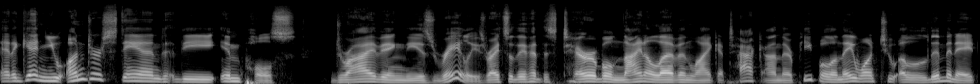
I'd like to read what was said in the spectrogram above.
and again, you understand the impulse driving the Israelis, right? So they've had this terrible 9/11 like attack on their people, and they want to eliminate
